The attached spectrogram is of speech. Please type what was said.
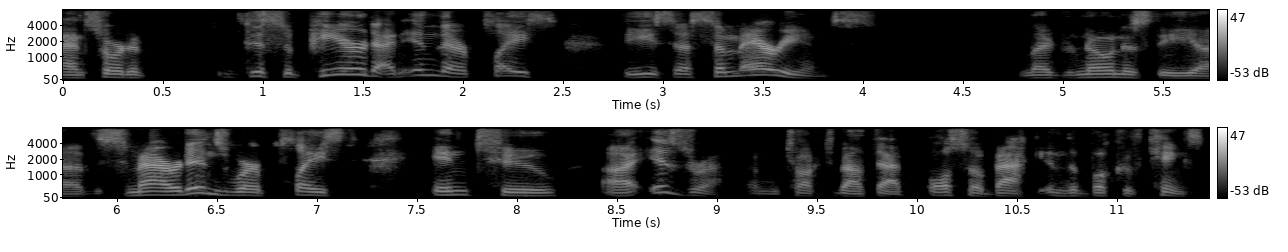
and sort of disappeared, and in their place, these uh, Sumerians, known as the uh, the Samaritans, were placed into uh, Israel, and we talked about that also back in the Book of Kings.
